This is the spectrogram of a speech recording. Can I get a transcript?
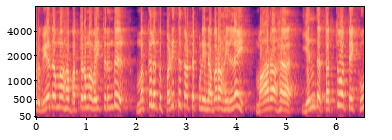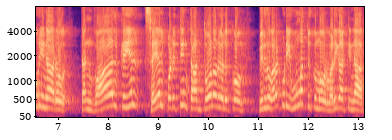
ஒரு வேதமாக பத்திரமா வைத்திருந்து மக்களுக்கு படித்து காட்டக்கூடிய நபராக இல்லை மாறாக எந்த தத்துவத்தை கூறினாரோ தன் வாழ்க்கையில் செயல்படுத்தி தான் தோழர்களுக்கும் பிறகு வரக்கூடிய உம்மத்துக்கும் அவர் வழிகாட்டினார்.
